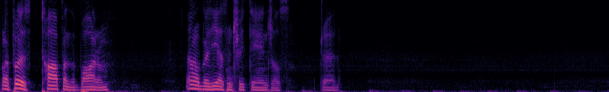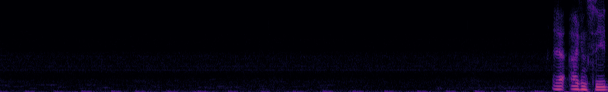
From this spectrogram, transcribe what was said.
Well, I put his top on the bottom. Oh, but he hasn't treat the angels. Good. Yeah, I can see.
